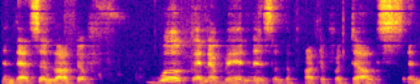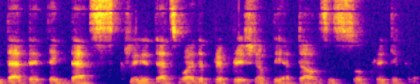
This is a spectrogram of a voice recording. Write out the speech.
and that's a lot of work and awareness on the part of adults and that i think that's that's why the preparation of the adults is so critical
